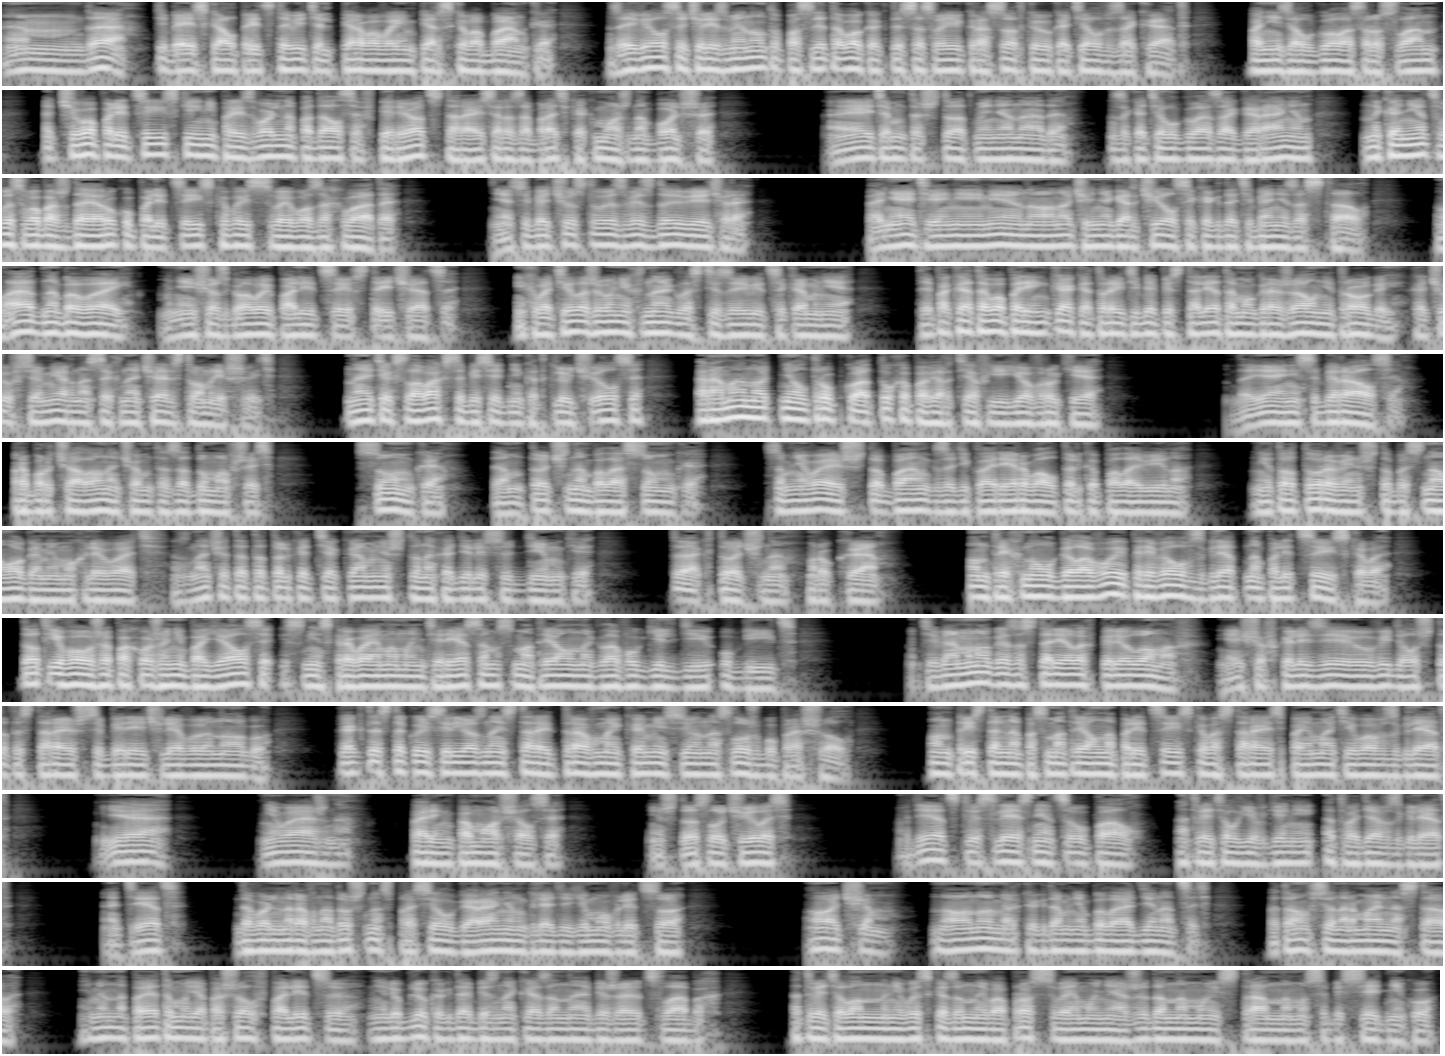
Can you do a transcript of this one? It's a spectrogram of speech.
«Эм, да, тебя искал представитель Первого имперского банка. Заявился через минуту после того, как ты со своей красоткой укатил в закат. Понизил голос Руслан, отчего полицейский непроизвольно подался вперед, стараясь разобрать как можно больше. «А этим-то что от меня надо?» Закатил глаза Гаранин, наконец высвобождая руку полицейского из своего захвата. «Я себя чувствую звездой вечера». «Понятия не имею, но он очень огорчился, когда тебя не застал. Ладно, бывай, мне еще с главой полиции встречаться». Не хватило же у них наглости заявиться ко мне. Ты пока того паренька, который тебе пистолетом угрожал, не трогай. Хочу все мирно с их начальством решить». На этих словах собеседник отключился, а Роман отнял трубку от уха, повертев ее в руке. «Да я и не собирался», — пробурчал он, о чем-то задумавшись. «Сумка. Там точно была сумка. Сомневаюсь, что банк задекларировал только половину. Не тот уровень, чтобы с налогами мухлевать. Значит, это только те камни, что находились у Димки». «Так точно, рука». Он тряхнул головой и перевел взгляд на полицейского. Тот его уже, похоже, не боялся и с нескрываемым интересом смотрел на главу гильдии убийц. «У тебя много застарелых переломов. Я еще в Колизее увидел, что ты стараешься беречь левую ногу. Как ты с такой серьезной старой травмой комиссию на службу прошел?» Он пристально посмотрел на полицейского, стараясь поймать его взгляд. «Я... неважно». Парень поморщился. «И что случилось?» «В детстве с лестницы упал», — ответил Евгений, отводя взгляд. «Отец?» — довольно равнодушно спросил Гаранин, глядя ему в лицо. «Отчим. Но он умер, когда мне было одиннадцать. Потом все нормально стало. Именно поэтому я пошел в полицию. Не люблю, когда безнаказанно обижают слабых», — ответил он на невысказанный вопрос своему неожиданному и странному собеседнику.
